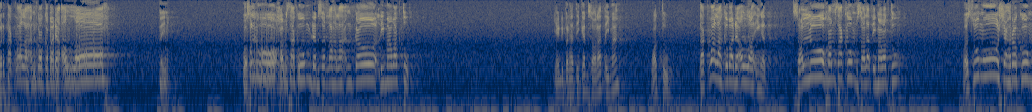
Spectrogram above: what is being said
bertakwalah engkau kepada Allah. Nah ini. Wasallu khamsakum dan sholatlah engkau lima waktu. Yang diperhatikan sholat lima waktu. Takwalah kepada Allah ingat. Sallu khamsakum sholat lima waktu. Wasumu syahrakum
